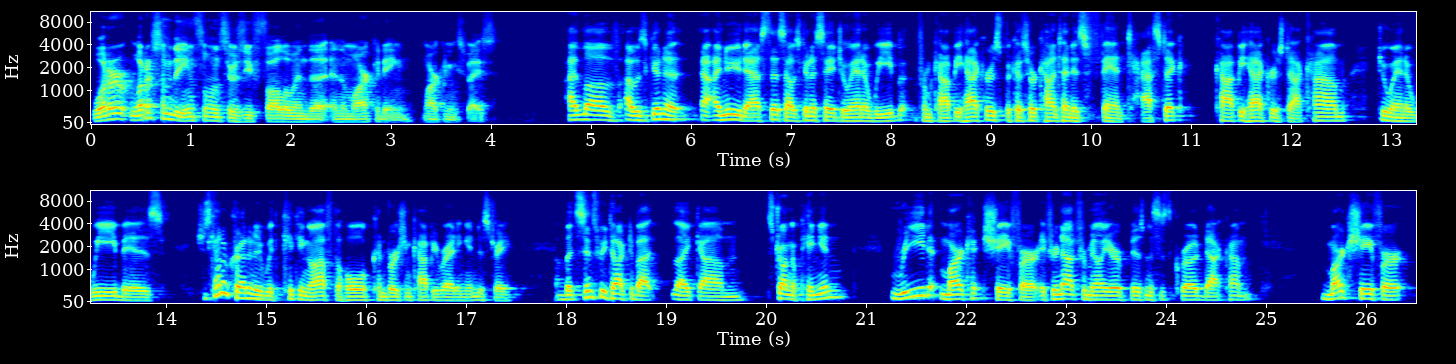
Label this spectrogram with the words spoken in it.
What are what are some of the influencers you follow in the in the marketing marketing space? I love, I was to, I knew you'd ask this. I was to say Joanna Wiebe from Copy Hackers because her content is fantastic. Copyhackers.com. Joanna Wiebe is, she's kind of credited with kicking off the whole conversion copywriting industry. But since we talked about like um, strong opinion, read Mark Schaefer. If you're not familiar, businessesgrow.com. Mark Schaefer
